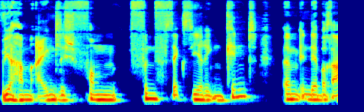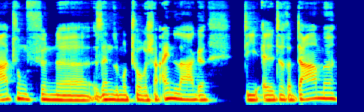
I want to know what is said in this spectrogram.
Wir haben eigentlich vom fünf-, sechsjährigen Kind ähm, in der Beratung für eine sensomotorische Einlage die ältere Dame,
